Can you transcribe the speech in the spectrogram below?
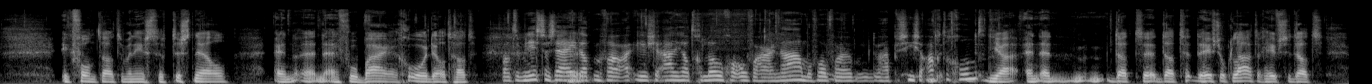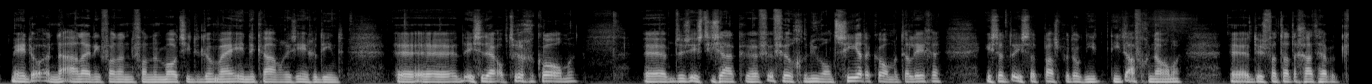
Ik vond dat de minister te snel en, en, en voorbarig geoordeeld had. Want de minister zei dat mevrouw Hirsi Ali had gelogen over haar naam... of over haar precieze achtergrond. Ja, en, en dat, dat heeft ook later heeft ze dat... mede naar aanleiding van een, van een motie die door mij in de Kamer is ingediend... is ze daarop teruggekomen. Eh, dus is die zaak eh, veel genuanceerder komen te liggen. Is dat, is dat paspoort ook niet, niet afgenomen. Eh, dus wat dat er gaat, heb ik,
